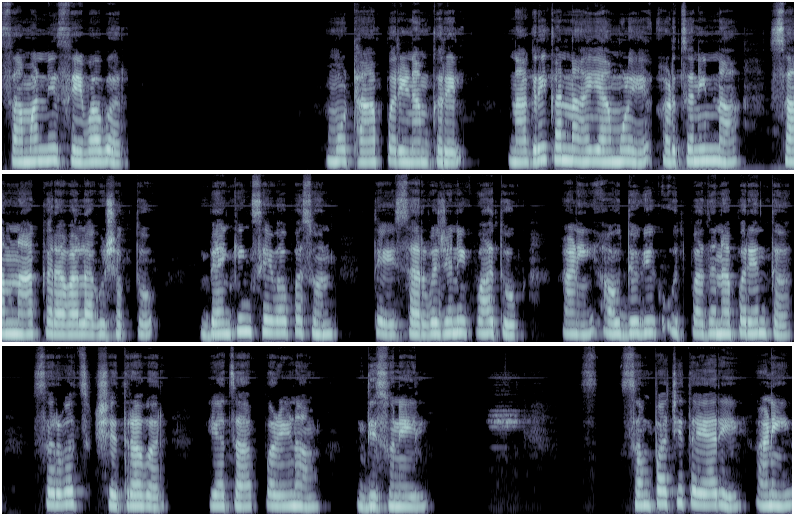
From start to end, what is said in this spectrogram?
सामान्य सेवावर मोठा परिणाम करेल. नागरिकांना यामुळे अडचणींना सामना करावा लागू शकतो. बँकिंग सेवापासून ते सार्वजनिक वाहतूक आणि औद्योगिक उत्पादनापर्यंत सर्वच क्षेत्रावर याचा परिणाम दिसून येईल. संपाची तयारी आणि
